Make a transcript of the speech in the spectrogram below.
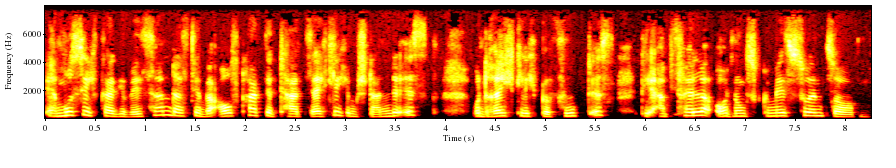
Er muss sich vergewissern, dass der Beauftragte tatsächlich imstande ist und rechtlich befugt ist, die Abfälle ordnungsgemäß zu entsorgen.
